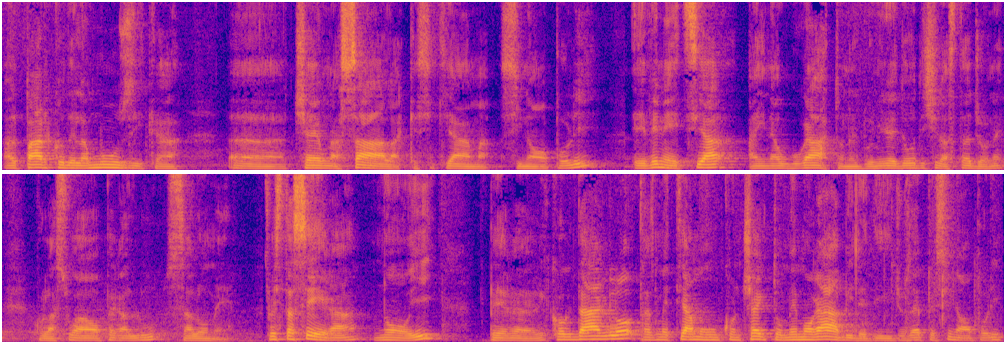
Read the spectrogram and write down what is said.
al Parco della Musica eh, c'è una sala che si chiama Sinopoli e Venezia ha inaugurato nel 2012 la stagione con la sua opera Lu Salomè. Questa sera noi, per ricordarlo, trasmettiamo un concerto memorabile di Giuseppe Sinopoli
